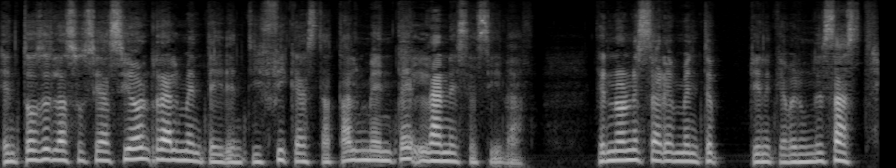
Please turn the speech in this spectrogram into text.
Entonces la asociación realmente identifica estatalmente la necesidad, que no necesariamente tiene que haber un desastre.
